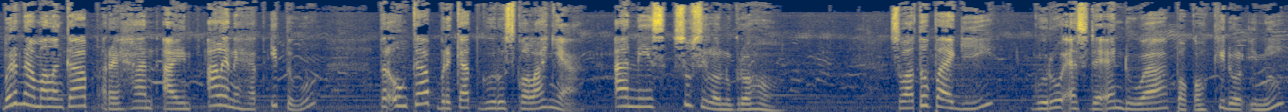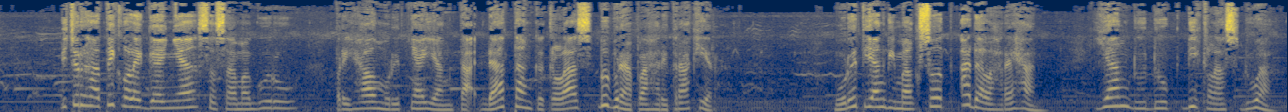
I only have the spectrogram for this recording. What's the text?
bernama lengkap Rehan Ain Alenehet itu terungkap berkat guru sekolahnya, Anis Susilo Nugroho. Suatu pagi, guru SDN 2 Pokok Kidul ini dicurhati koleganya sesama guru perihal muridnya yang tak datang ke kelas beberapa hari terakhir. Murid yang dimaksud adalah Rehan, yang duduk di kelas 2.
